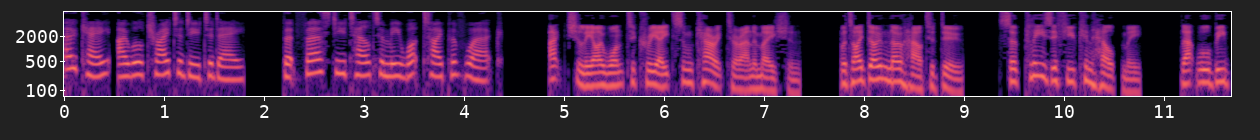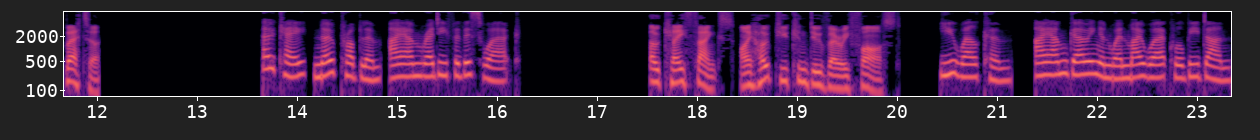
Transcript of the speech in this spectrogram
Okay, I will try to do today. But first you tell to me what type of work. Actually, I want to create some character animation. But I don't know how to do. So please, if you can help me. That will be better. Okay, no problem. I am ready for this work. Okay, thanks. I hope you can do very fast. You welcome. I am going and when my work will be done.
